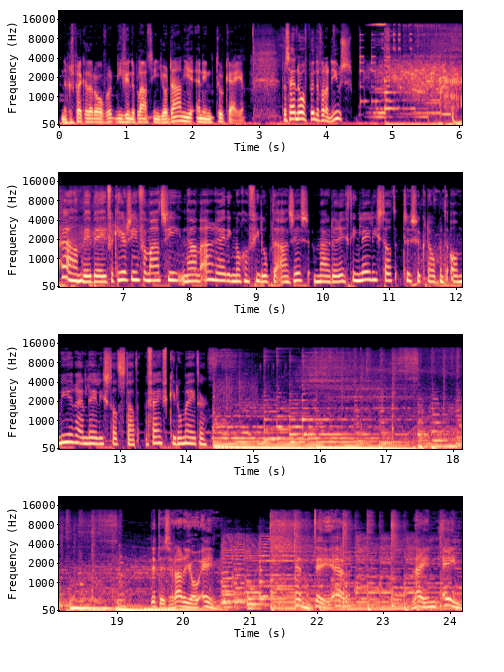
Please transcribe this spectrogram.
En de gesprekken daarover die vinden plaats in Jordanië en in Turkije. Dat zijn de hoofdpunten van het nieuws. ANWB Verkeersinformatie. Na een aanrijding nog een file op de A6 Muiden richting Lelystad. Tussen knooppunt Almere en Lelystad staat 5 kilometer. Dit is Radio 1. NTR. Lijn 1.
